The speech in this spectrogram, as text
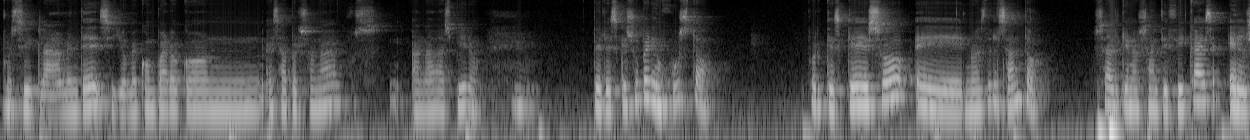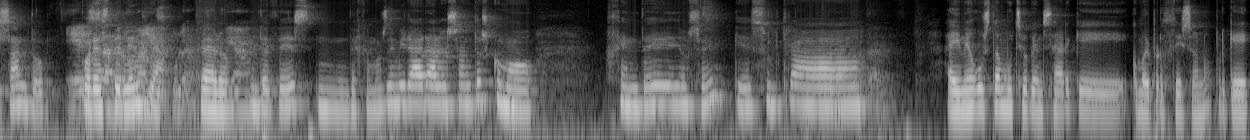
pues sí, claramente, si yo me comparo con esa persona, pues a nada aspiro. Pero es que es súper injusto, porque es que eso eh, no es del santo. O sea, el que nos santifica es el santo, El por santo excelencia. Claro. Entonces, mm, dejemos de mirar a los santos como gente, yo sé, que es ultra... A mí me gusta mucho pensar que, como el proceso, ¿no? Porque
